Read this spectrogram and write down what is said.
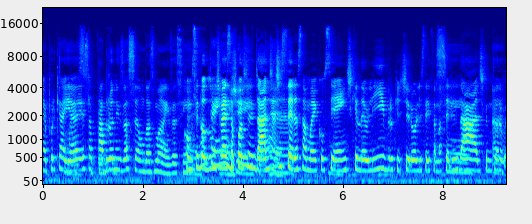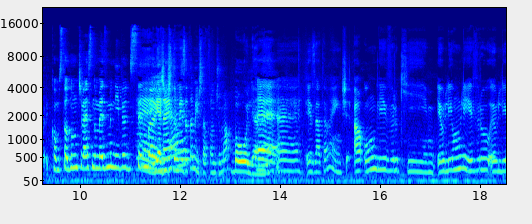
É, porque aí é essa padronização que... das mães, assim. Como se todo mundo tivesse a oportunidade é. de ser essa mãe consciente que leu o livro, que tirou licença maternidade, Sim. que não é. como se todo mundo tivesse no mesmo nível de ser é, mãe. E a né? gente também, exatamente, tá falando de uma bolha, é, né? É, exatamente. Um livro que. Eu li um livro, eu li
